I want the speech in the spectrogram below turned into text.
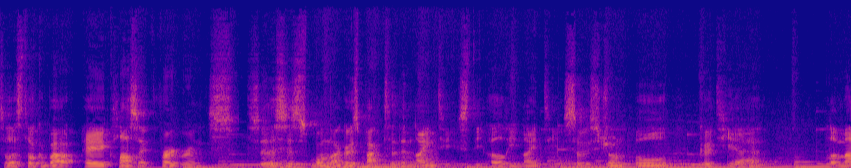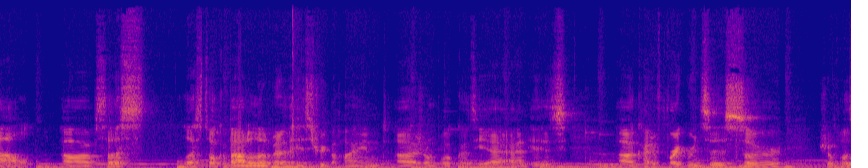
So let's talk about a classic fragrance. So this is one that goes back to the 90s, the early 90s. So it's Jean Paul Gaultier Le Male. Uh, so let's let's talk about a little bit of the history behind uh, Jean Paul Gaultier and his uh, kind of fragrances. So Jean Paul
